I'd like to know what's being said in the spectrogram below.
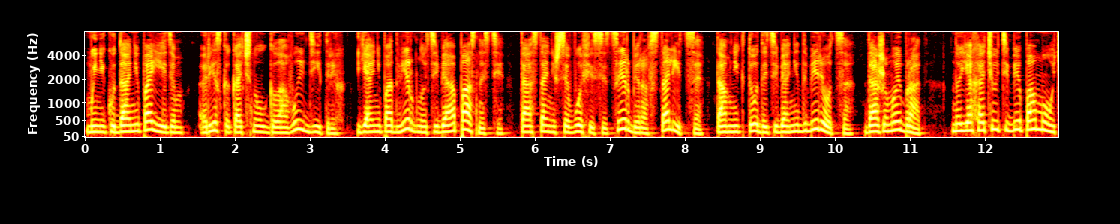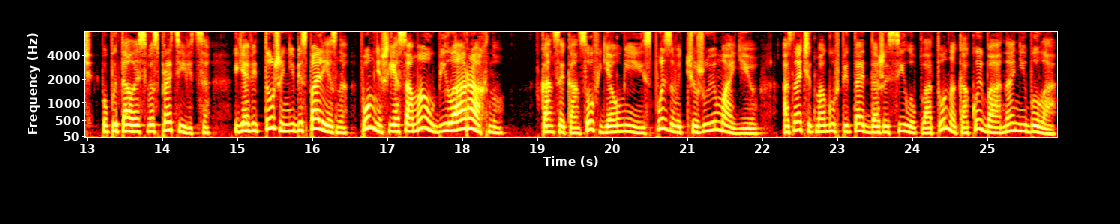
«Мы никуда не поедем», — резко качнул головой Дитрих. «Я не подвергну тебя опасности. Ты останешься в офисе Цербера в столице. Там никто до тебя не доберется, даже мой брат. Но я хочу тебе помочь», — попыталась воспротивиться. «Я ведь тоже не бесполезна. Помнишь, я сама убила Арахну?» В конце концов, я умею использовать чужую магию, а значит, могу впитать даже силу Платона, какой бы она ни была.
